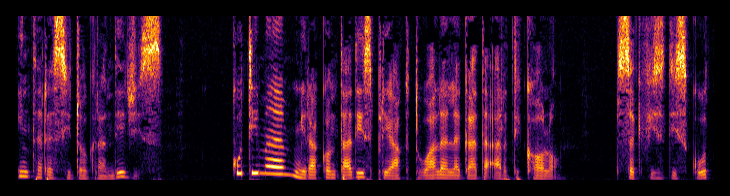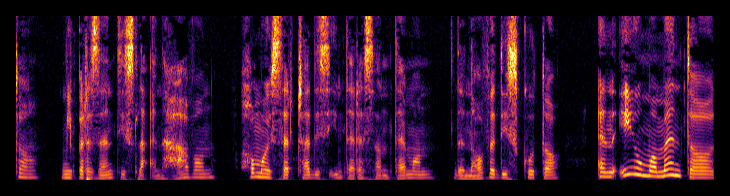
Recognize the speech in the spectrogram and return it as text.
interesigio grandigis. Cutime mi racontadis pri actuale legata articolo. Sekvis discuto, mi presentis la enhavon, homoi serĉadis interesan temon, denove discuto. En iu momento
